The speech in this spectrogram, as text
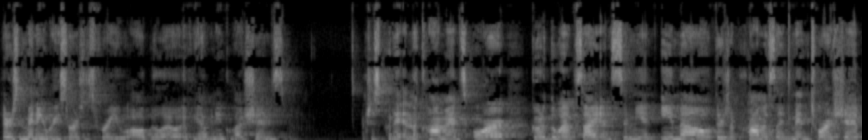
There's many resources for you all below. If you have any questions, just put it in the comments or go to the website and send me an email. There's a Promise Land mentorship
